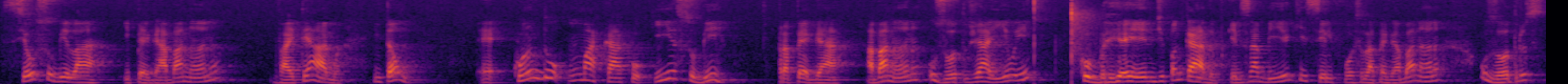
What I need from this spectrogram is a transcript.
se eu subir lá e pegar a banana, vai ter água. Então, é, quando um macaco ia subir para pegar a banana, os outros já iam e cobria ele de pancada, porque ele sabia que se ele fosse lá pegar a banana, os outros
